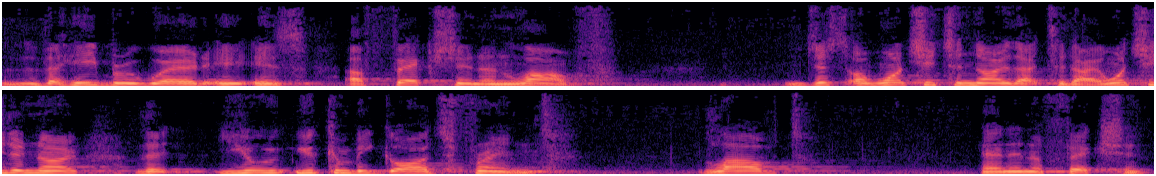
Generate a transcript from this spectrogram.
the Hebrew word is affection and love. Just, I want you to know that today. I want you to know that you, you can be God's friend, loved and in affection.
